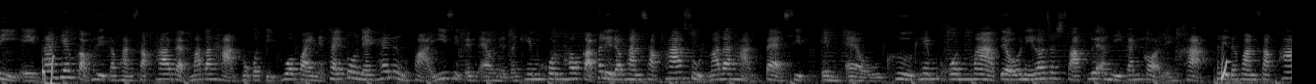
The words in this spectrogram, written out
4เองถ้าเทียบกับผลิตภัณฑ์ซักผ้าแบบมาตรฐานปกติทั่วไปเนี่ยใช้ตัวนี้แค่1ฝา 20 ml เนี่ยจะเข้มข้นเท่ากับผลิตภัณฑ์ซักผ้าสูตรมาตรฐาน 80 ml คือเข้มข้นมาก เดี๋ยววันนี้เราจะซักด้วยอันนี้กันก่อนเลยค่ะ ผลิตภัณฑ์ซักผ้า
